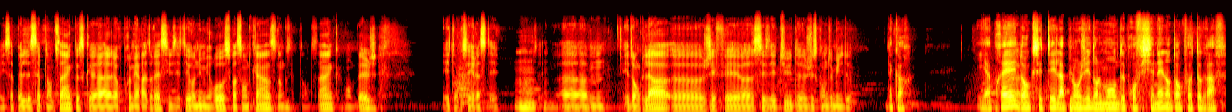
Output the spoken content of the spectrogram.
Ils s'appellent le 75 parce qu'à leur première adresse, ils étaient au numéro 75, donc 75 en belge. Et donc, c'est resté. Mhm. Euh, et donc là, j'ai fait ces études jusqu'en 2002. D'accord. Et après, Euh, donc, c'était la plongée dans le monde professionnel en tant que photographe.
